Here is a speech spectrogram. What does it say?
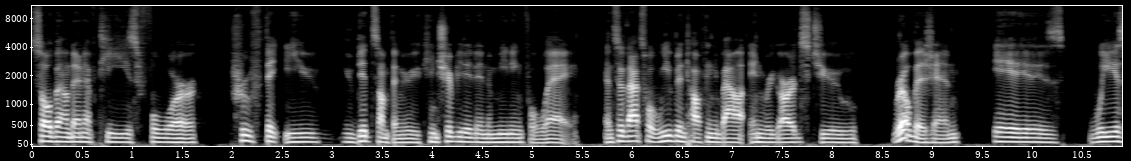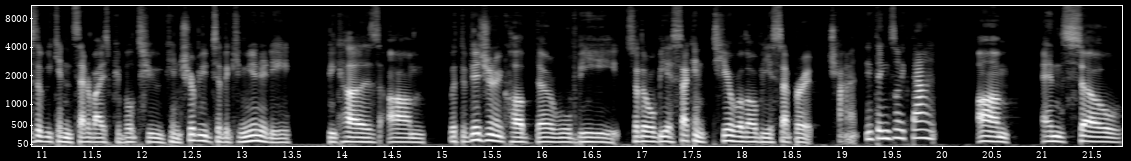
soulbound NFTs for proof that you you did something or you contributed in a meaningful way. And so that's what we've been talking about in regards to Real Vision is ways that we can incentivize people to contribute to the community because um, with the Visionary Club there will be so there will be a second tier where there will be a separate chat and things like that. Um, and so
